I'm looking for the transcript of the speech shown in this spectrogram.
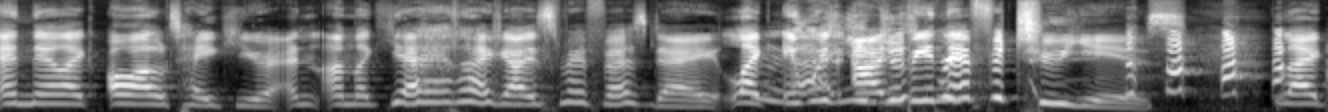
And they're like, "Oh, I'll take you," and I'm like, "Yeah, like uh, it's my first day." Like it was, You I've been there for two years, like,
